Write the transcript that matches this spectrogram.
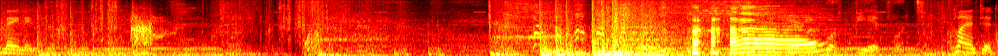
Remaining. Worth the effort. Planted.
